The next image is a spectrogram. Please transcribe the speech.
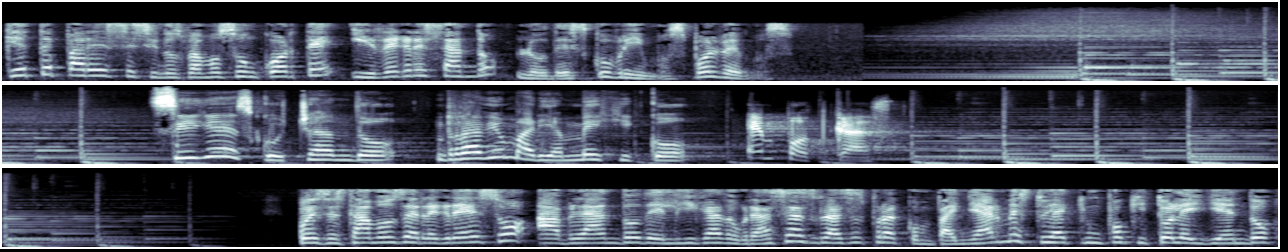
¿Qué te parece si nos vamos a un corte y regresando lo descubrimos? Volvemos. Sigue escuchando Radio María México en podcast. Pues estamos de regreso hablando del hígado. Gracias, gracias por acompañarme. Estoy aquí un poquito leyendo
